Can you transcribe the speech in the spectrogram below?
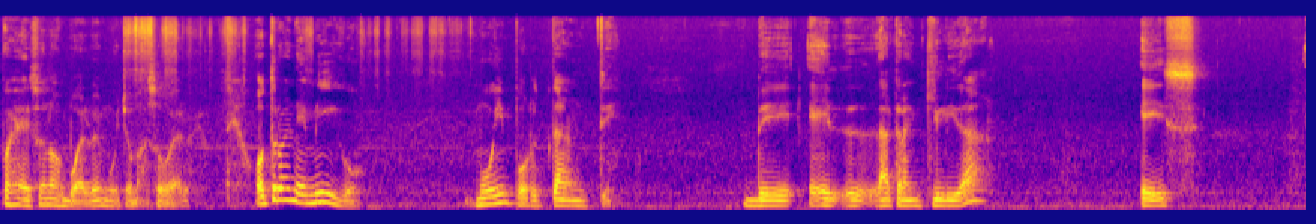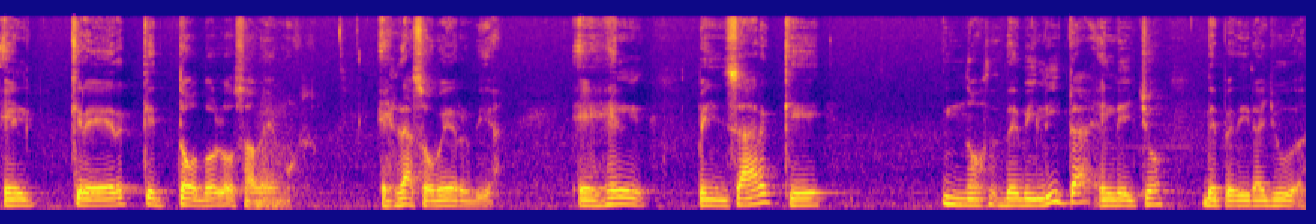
pues eso nos vuelve mucho más soberbios. Otro enemigo muy importante de la tranquilidad es el creer que todo lo sabemos. Es la soberbia. Es el pensar que nos debilita el hecho de pedir ayuda,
